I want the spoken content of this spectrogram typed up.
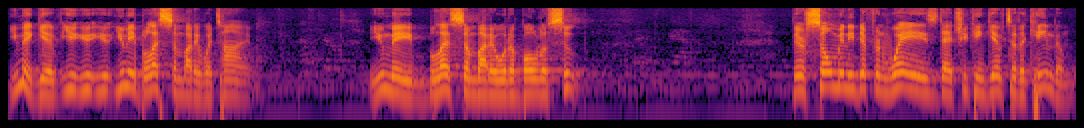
you may give, you, you, you may bless somebody with time. You may bless somebody with a bowl of soup. There's so many different ways that you can give to the kingdom.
